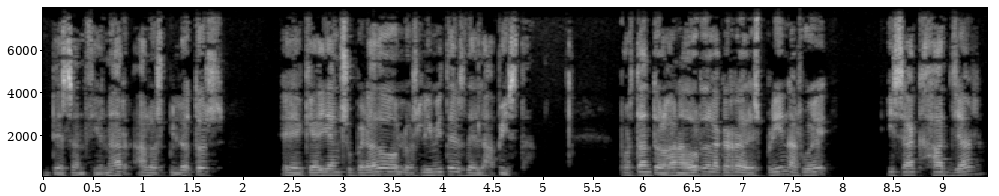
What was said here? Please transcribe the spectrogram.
de sancionar a los pilotos eh, que hayan superado los límites de la pista. Por tanto, el ganador de la carrera de sprint fue Isaac Hadjar,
